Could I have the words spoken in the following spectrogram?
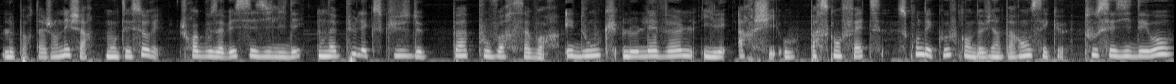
le portage en écharpe, Montessori. Je crois que vous avez saisi l'idée. On n'a plus l'excuse de pas pouvoir savoir. Et donc le level, il est archi haut. Parce qu'en fait, ce qu'on découvre quand on devient parent, c'est que tous ces idéaux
